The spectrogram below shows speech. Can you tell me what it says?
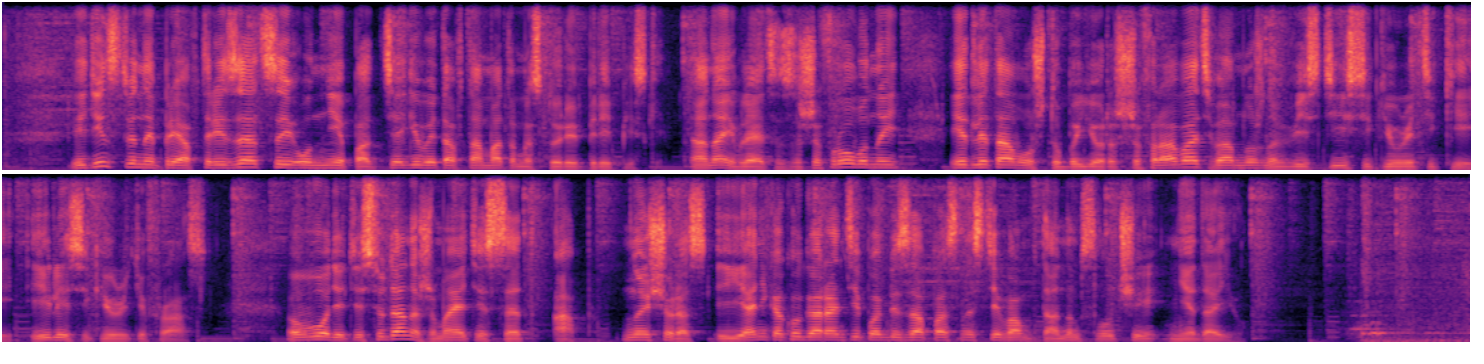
Единственное, при авторизации он не подтягивает автоматом историю переписки. Она является зашифрованной, и для того, чтобы ее расшифровать, вам нужно ввести security key или security phrase. Вводите сюда, нажимаете Set Up. Но еще раз, я никакой гарантии по безопасности вам в данном случае не даю.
